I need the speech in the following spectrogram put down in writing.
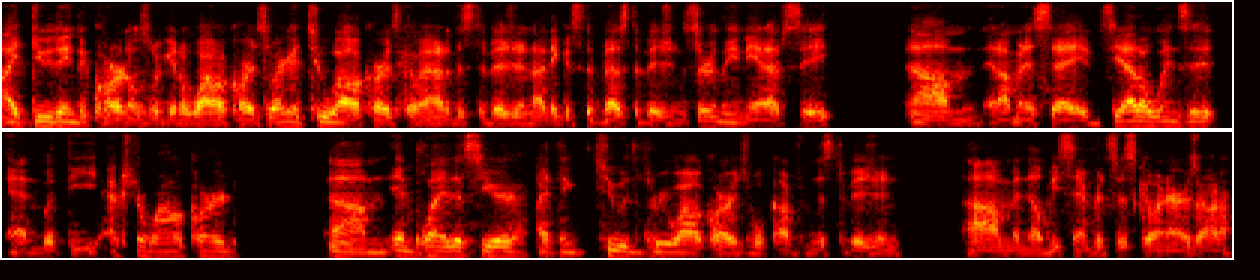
I do think the Cardinals will get a wild card. So I got two wild cards coming out of this division. I think it's the best division, certainly in the NFC. Um, and I'm going to say Seattle wins it. And with the extra wild card um, in play this year, I think two of the three wild cards will come from this division. Um, and they'll be San Francisco and Arizona.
